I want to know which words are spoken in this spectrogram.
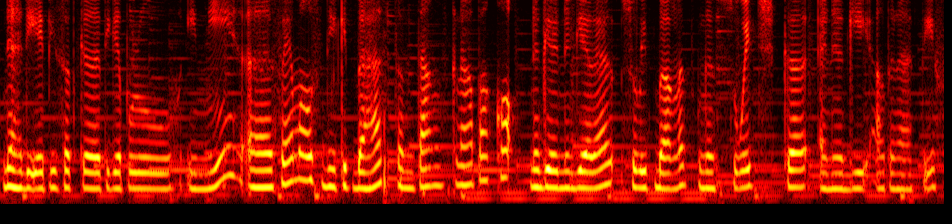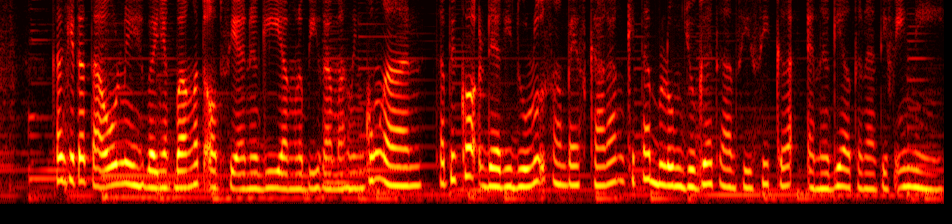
Nah, di episode ke-30 ini, uh, saya mau sedikit bahas tentang kenapa kok negara-negara sulit banget nge-switch ke energi alternatif. Kan kita tahu nih, banyak banget opsi energi yang lebih ramah lingkungan, tapi kok dari dulu sampai sekarang kita belum juga transisi ke energi alternatif ini.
